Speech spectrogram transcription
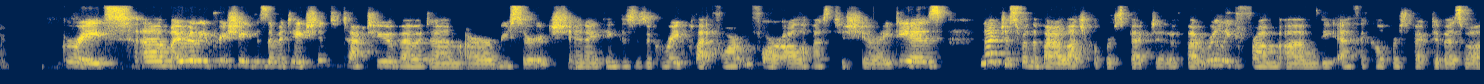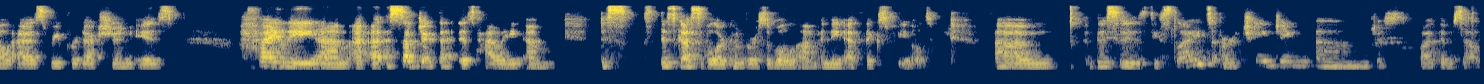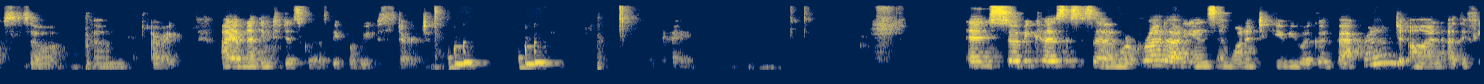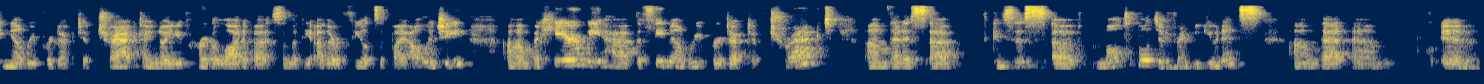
Great. Um, I really appreciate this invitation to talk to you about um, our research. And I think this is a great platform for all of us to share ideas, not just from the biological perspective, but really from um, the ethical perspective as well as reproduction is highly, um, a, a, subject that is highly um, dis discussable or conversable um, in the ethics field. Um, this is, the slides are changing um, just by themselves. So, all right, I have nothing to disclose before we start. Okay. And so because this is a more broad audience, I wanted to give you a good background on uh, the female reproductive tract. I know you've heard a lot about some of the other fields of biology, um, but here we have the female reproductive tract um, that is uh, consists of multiple different units um, that um,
